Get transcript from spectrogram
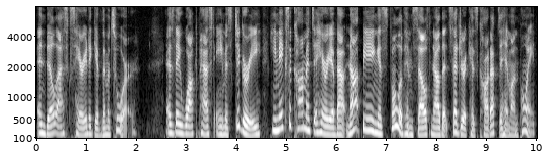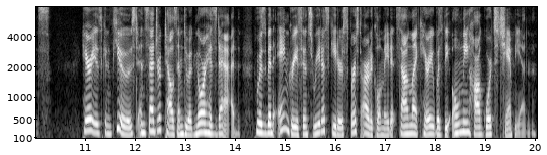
and Bill asks Harry to give them a tour. As they walk past Amos Diggory, he makes a comment to Harry about not being as full of himself now that Cedric has caught up to him on points. Harry is confused, and Cedric tells him to ignore his dad, who has been angry since Rita Skeeter's first article made it sound like Harry was the only Hogwarts champion.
